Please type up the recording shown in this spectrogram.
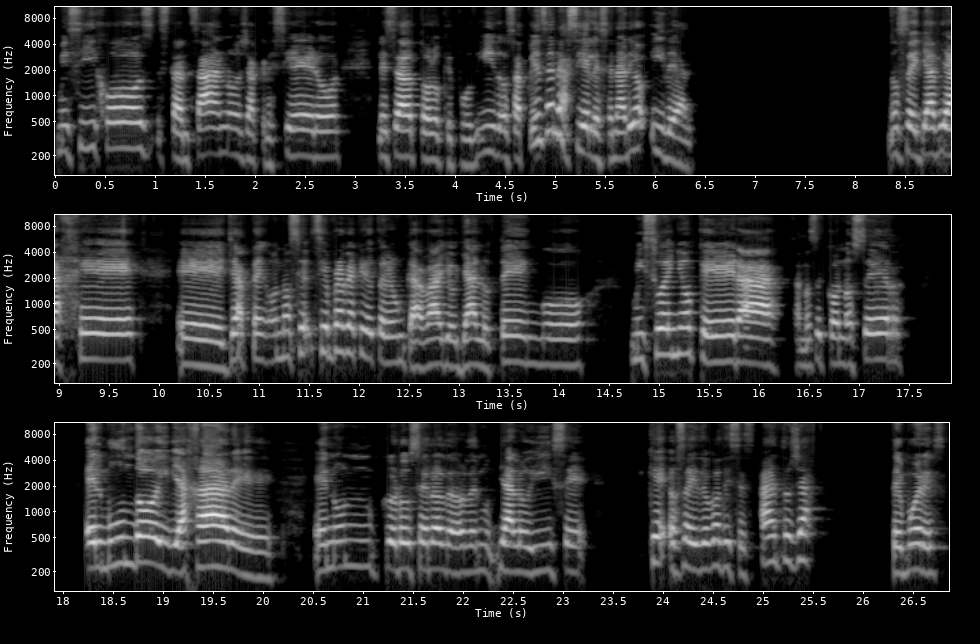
mis hijos están sanos, ya crecieron, les he dado todo lo que he podido. O sea, piensen así el escenario ideal. No sé, ya viajé, eh, ya tengo, no sé, siempre había querido tener un caballo, ya lo tengo. Mi sueño que era, o sea, no sé, conocer el mundo y viajar eh, en un crucero alrededor del mundo, ya lo hice. ¿Qué? O sea, y luego dices, ah, entonces ya, te mueres.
